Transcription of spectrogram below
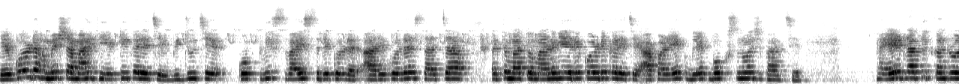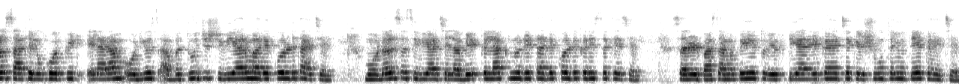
રેકોર્ડ હંમેશા માહિતી એકઠી કરે છે. બીજું છે કોકવિસ વાઇસ રેકોર્ડર. આ રેકોર્ડર સાચા અર્થમાં તો માનવીય રેકોર્ડ કરે છે. આ પણ એક બ્લેક બોક્સનો જ ભાગ છે. એર ટ્રાફિક કંટ્રોલ સાથેનું કોર્પિટ એલાર્મ ઓડિયોઝ આ બધું જ સીવીઆરમાં રેકોર્ડ થાય છે. મોડલ્સ સીવીઆર છેલ્લા બે કલાકનો ડેટા રેકોર્ડ કરી શકે છે. સરળ ભાષામાં કહીએ તો એફટીઆર એ કહે છે કે શું થયું તે કહે છે.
